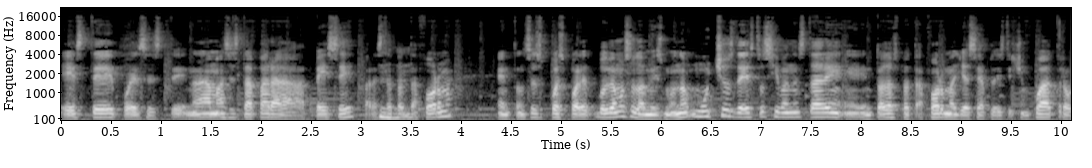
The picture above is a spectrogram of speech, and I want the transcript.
Este, pues, este, nada más está para PC, para esta plataforma. Entonces, pues por- volvemos a lo mismo, ¿no? Muchos de estos sí van a estar en, en todas las plataformas, ya sea PlayStation 4,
